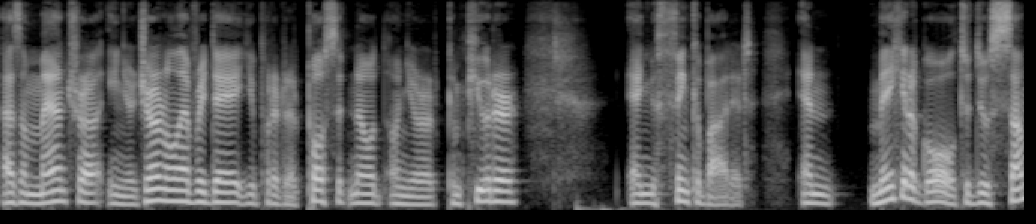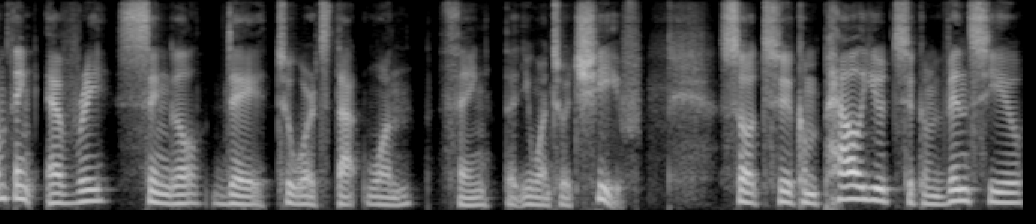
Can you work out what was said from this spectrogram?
as a mantra in your journal every day. You put it a post it note on your computer and you think about it. And make it a goal to do something every single day towards that one thing that you want to achieve. So, to compel you, to convince you,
